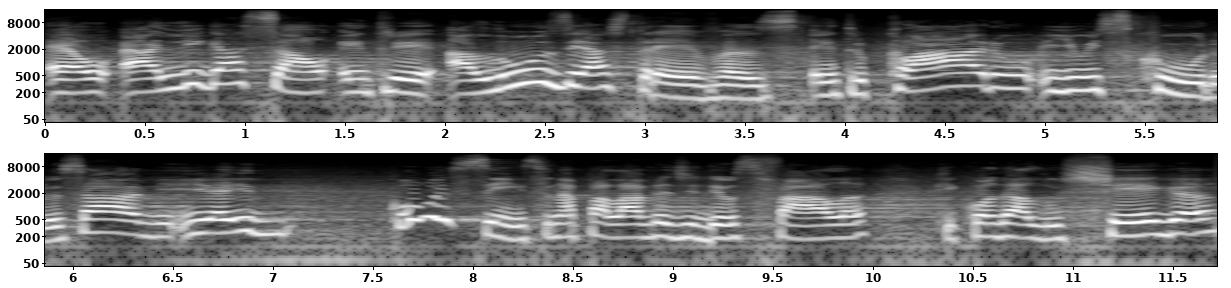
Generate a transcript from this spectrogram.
é o- a ligação entre a luz e as trevas, entre o claro e o escuro, sabe? E aí, como assim? Se na palavra de Deus fala que quando a luz chega,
